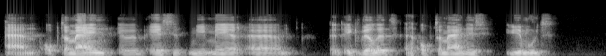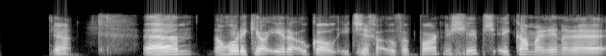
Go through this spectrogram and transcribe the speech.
En op termijn eh, is het niet meer ik wil het. Op termijn is je moet. Ja. Um, dan hoorde ik jou eerder ook al iets zeggen over partnerships. Ik kan me herinneren,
